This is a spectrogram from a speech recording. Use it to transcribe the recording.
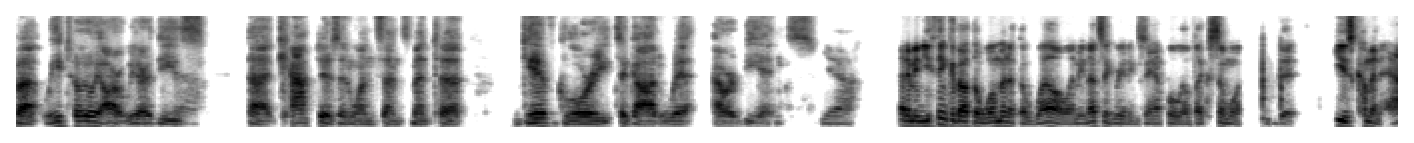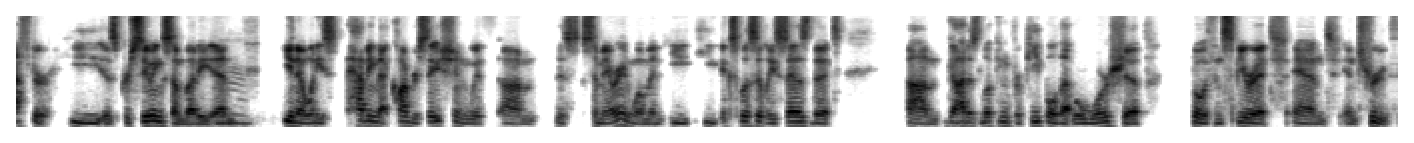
but we totally are. We are these uh, captives in one sense, meant to give glory to God with our beings. Yeah. And I mean, you think about the woman at the well. I mean, that's a great example of like someone that he's coming after. He is pursuing somebody, and Mm. You know, when he's having that conversation with um, this Samaritan woman, he he explicitly says that um, God is looking for people that will worship both in spirit and in truth.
